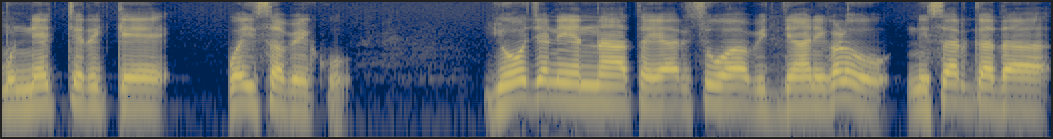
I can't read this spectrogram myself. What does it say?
ಮುನ್ನೆಚ್ಚರಿಕೆ ವಹಿಸಬೇಕು? ಯೋಜನೆಯನ್ನು ತಯಾರಿಸುವ ವಿಜ್ಞಾನಿಗಳು ನಿಸರ್ಗದ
